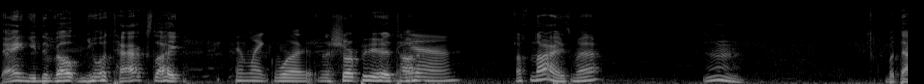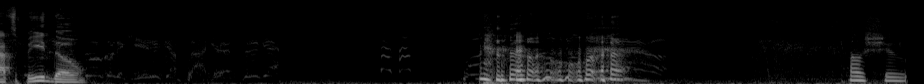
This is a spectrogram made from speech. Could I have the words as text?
Dang, he developed new attacks, like. In like what? In a short period of time. Yeah. That's nice, man. Mmm. But that speed, though. Oh shoot.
